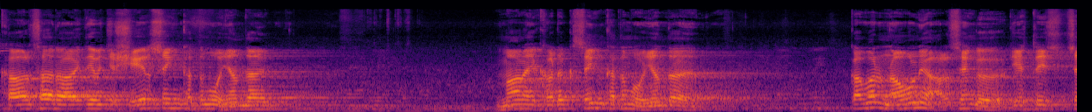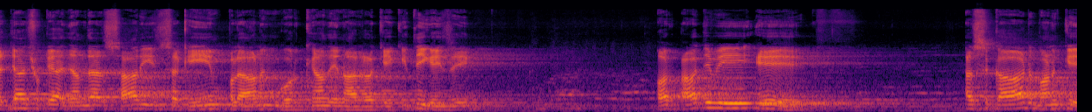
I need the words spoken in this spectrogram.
ਖਾਲਸਾ ਰਾਜ ਦੇ ਵਿੱਚ ਸ਼ੇਰ ਸਿੰਘ ਖਤਮ ਹੋ ਜਾਂਦਾ ਹੈ, ਮਹਾਰਾਜ ਖੜਕ ਸਿੰਘ ਖਤਮ ਹੋ ਜਾਂਦਾ ਹੈ, ਕਵਰ ਨੌ ਨਿਹਾਲ ਸਿੰਘ ਜਿਸ ਤੇ ਸੱਜਾ ਛੁੱਟਿਆ ਜਾਂਦਾ ਸਾਰੀ ਸਕੀਮ ਪਲਾਨਿੰਗ ਗੁਰਖਿਆਂ ਦੇ ਨਾਲ ਰਲ ਕੇ ਕੀਤੀ ਗਈ ਸੀ। ਔਰ ਅੱਜ ਵੀ ਇਹ ਅਸਕਾਟ ਬਣ ਕੇ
